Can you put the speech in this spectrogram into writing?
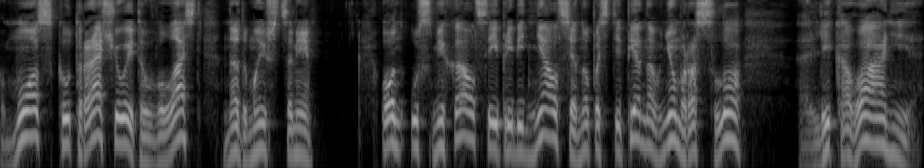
мозг утрачивает власть над мышцами. Он усмехался и прибеднялся, но постепенно в нем росло ликование.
